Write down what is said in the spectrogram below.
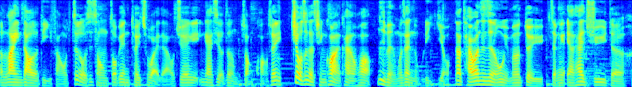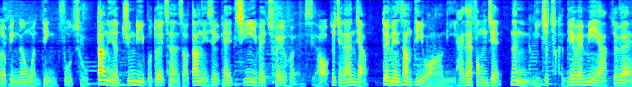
align 到的地方。我这个我是从周边推出来的啊，我觉得应该是有这种状况。所以就这个情况来看的话，日本有没有在努力？有。那台湾真正人物有没有对于整个亚太区域的和平跟稳定付出？当你的军力不对称的时候，当你是可以轻易被摧毁的时候，就简单讲。对面上帝王了，你还在封建，那你就肯定会被灭啊，对不对？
